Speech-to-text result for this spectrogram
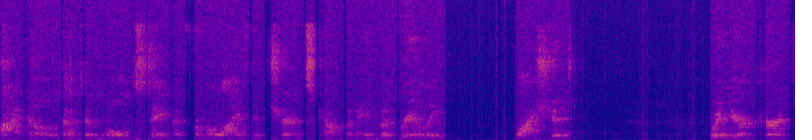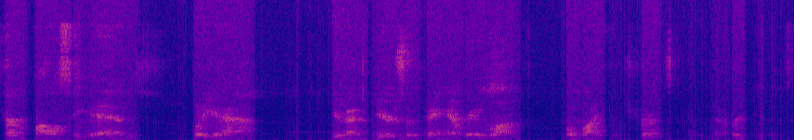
I know that's a bold statement from a life insurance company, but really, why should you? When your current term policy ends, what do you have? You have years of paying every month for life insurance you never used.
